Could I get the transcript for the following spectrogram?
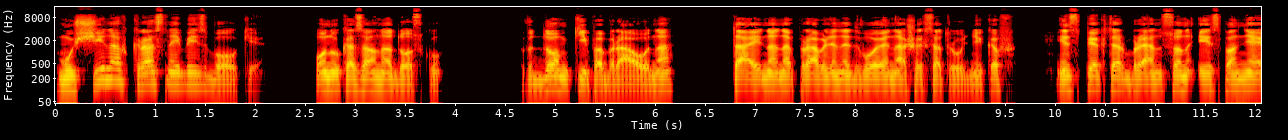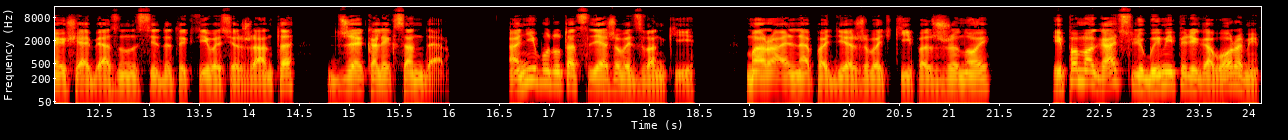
мужчина в красной бейсболке. Он указал на доску. В дом Кипа Брауна тайно направлены двое наших сотрудников, инспектор Брэнсон и исполняющий обязанности детектива-сержанта Джек Александр. Они будут отслеживать звонки, морально поддерживать Кипа с женой и помогать с любыми переговорами.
